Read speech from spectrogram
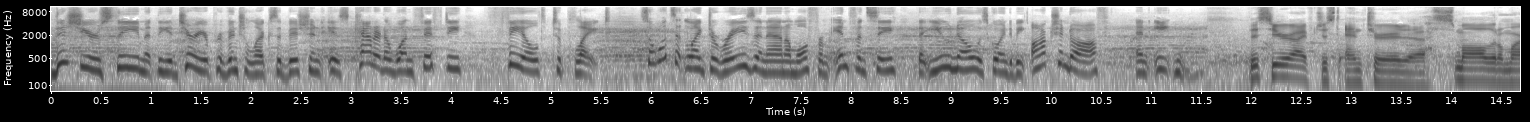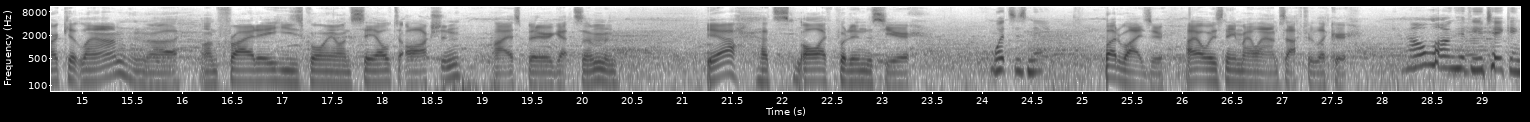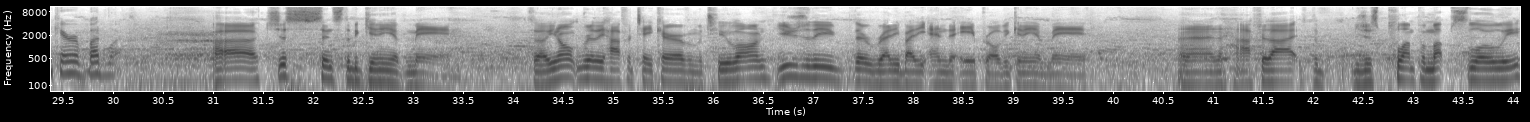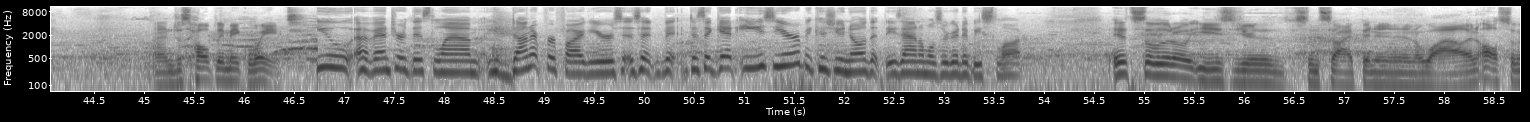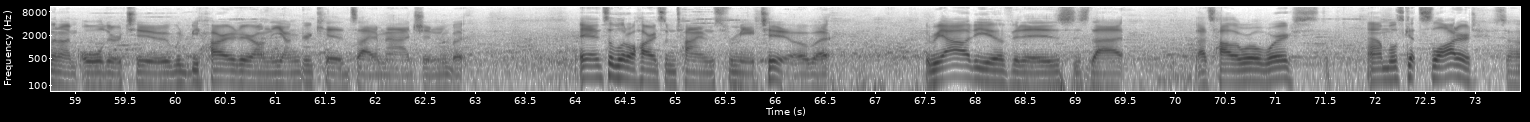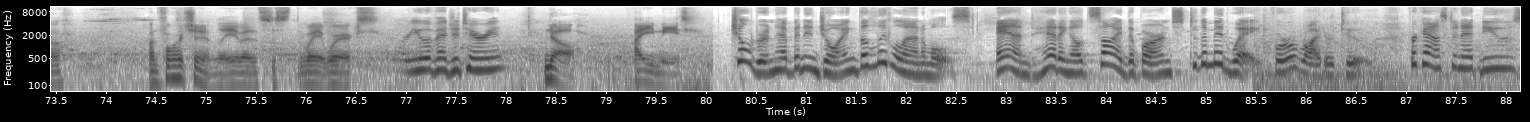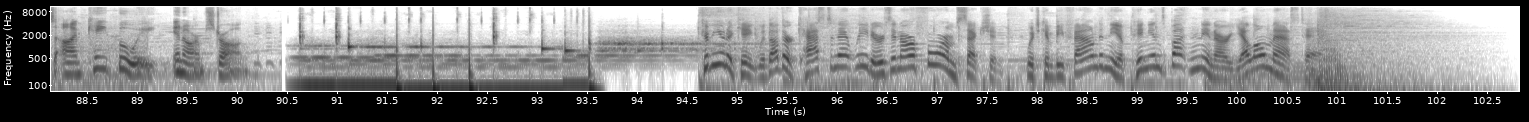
This year's theme at the Interior Provincial Exhibition is Canada 150 Field to Plate. So, what's it like to raise an animal from infancy that you know is going to be auctioned off and eaten? This year I've just entered a small little market lamb, and uh, on Friday he's going on sale to auction. Highest bidder gets him, and yeah, that's all I've put in this year. What's his name? Budweiser. I always name my lambs after liquor. How long have you taken care of Budweiser? Uh, just since the beginning of May. So you don't really have to take care of them too long. Usually they're ready by the end of April, beginning of May. And then after that, the, you just plump them up slowly and just hope they make weight. You have entered this lamb. You've done it for five years. Is it does it get easier because you know that these animals are going to be slaughtered? It's a little easier since I've been in it in a while, and also that I'm older too. It would be harder on the younger kids, I'd imagine, but it's a little hard sometimes for me too. But the reality of it is, is that that's how the world works. Animals get slaughtered, so unfortunately, but it's just the way it works. Are you a vegetarian? No, I eat meat. Children have been enjoying the little animals and heading outside the barns to the Midway for a ride or two. For Castanet News, I'm Kate Bowie in Armstrong. Communicate with other Castanet readers in our forum section, which can be found in the opinions button in our yellow masthead.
